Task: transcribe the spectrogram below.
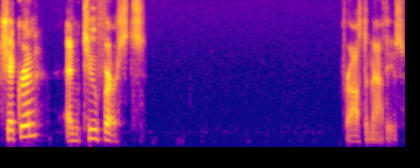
Chychrun and two firsts for Auston Matthews.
